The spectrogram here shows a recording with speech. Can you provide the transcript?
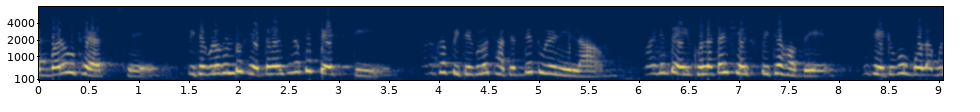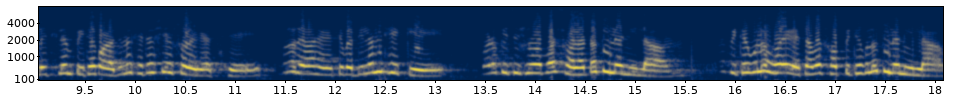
একবারও উঠে যাচ্ছে। পিঠেগুলো কিন্তু খেতে হয়েছিল খুব টেস্টি সব পিঠেগুলো ছাঁচের দিয়ে তুলে নিলাম। আমার কিন্তু এই খোলাটাই শেষ পিঠে হবে। আমি যেটুকু গোলা গুলেছিলাম পিঠে করার জন্য সেটা শেষ হয়ে গেছে। এগুলো দেওয়া হয়ে গেছে, এবার দিলাম ঠেকে আবারও কিছু সময় পর সরাটা তুলে নিলাম। আমার পিঠেগুলো হয়ে গেছে, আবার সব পিঠেগুলো তুলে নিলাম।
